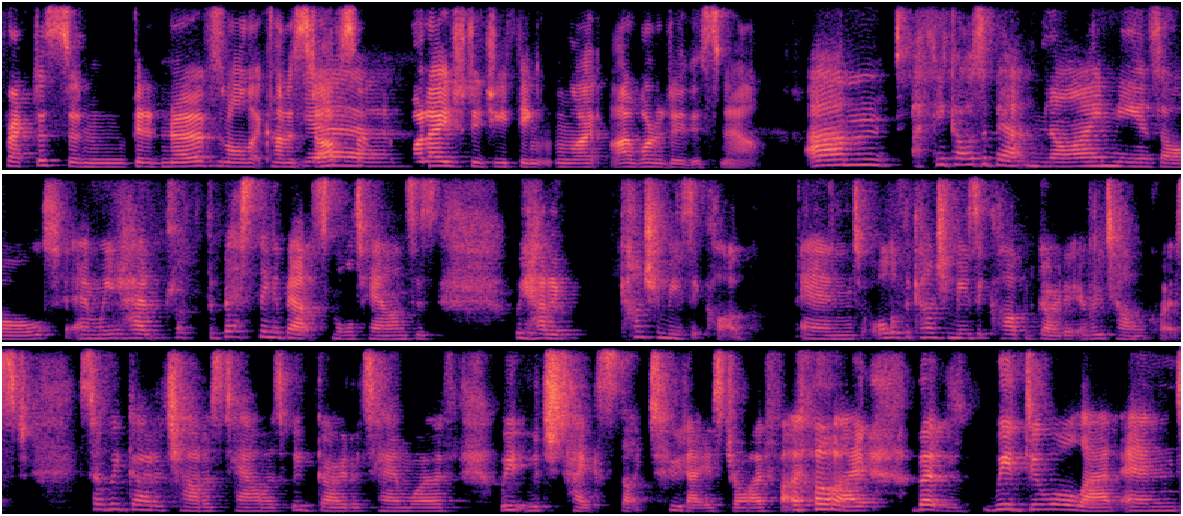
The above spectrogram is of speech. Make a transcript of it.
practice and a bit of nerves and all that kind of stuff. Yeah. So what age did you think like I want to do this now? Um, I think I was about nine years old, and we had look, the best thing about small towns is we had a country music club, and all of the country music club would go to every talent quest. So we'd go to Charters Towers, we'd go to Tamworth, we, which takes like two days drive, by the way, but we'd do all that. And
